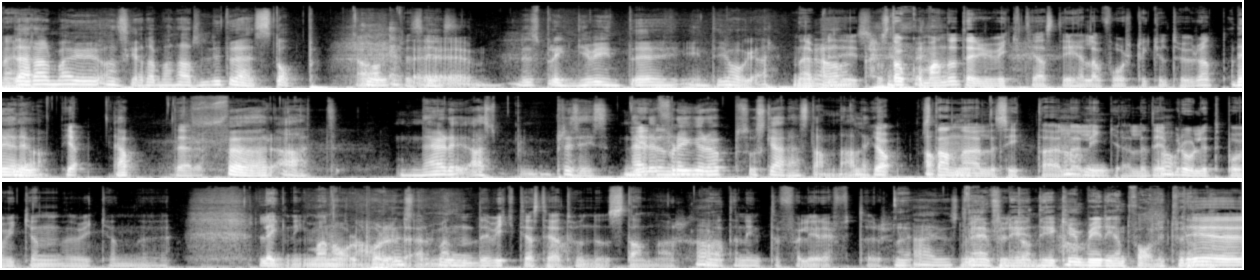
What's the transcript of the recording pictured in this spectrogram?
nej. Där hade man ju önskat att man hade lite där stopp. ja precis. Eh, nu springer vi inte, inte jagar. Nej, ja. precis. Och stoppkommandot är det ju viktigaste i hela forsterkulturen. Det är det Mm. ja. Det är det. För att när det, alltså, precis, när det en- flyger upp så ska den stanna. Liksom. Ja, stanna Ja. eller sitta eller Ja. ligga. Eller det Ja. beror lite på vilken, vilken eh, läggning man har Ja, på det där. det. Men Mm. det viktigaste är att hunden stannar. Ja. Att den inte följer efter. Ja, just det. Nej, för det, det kan ju bli rent farligt för. Det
